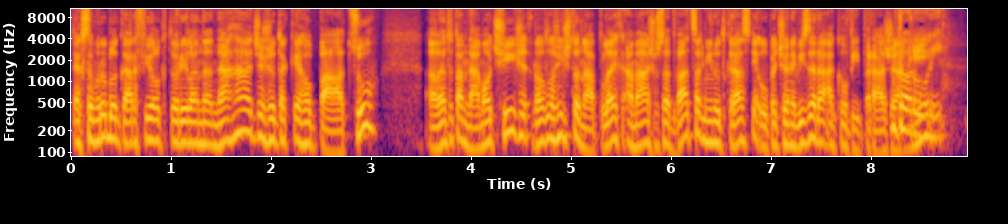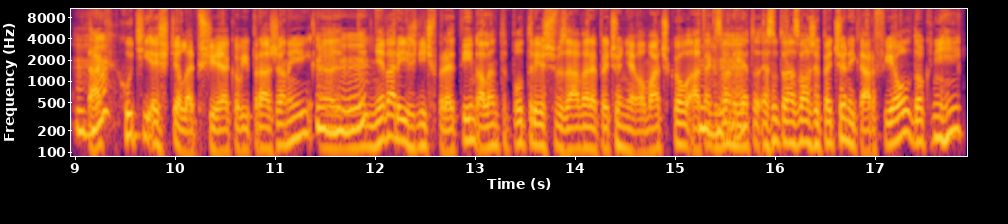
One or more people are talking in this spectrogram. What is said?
Tak som urobil karfiol, ktorý len naháčeš do takého pácu, len to tam namočíš, rozložíš to na plech a máš sa 20 minút krásne upečené, vyzerá ako vyprážaný. Do rúry. Uh-huh. Tak, chutí ešte lepšie ako vyprážaný. Uh-huh. Ne, nevaríš nič predtým a len to potrieš v závere pečenia omačkou a tzv. Uh-huh. Ja, to, ja som to nazval, že pečený karfiol do knihy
